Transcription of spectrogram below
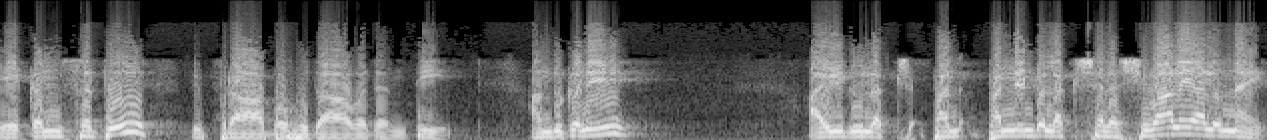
ఏకం సత్ విప్రా బహుదా వదంతి. అందుకనే ఐదు లక్ష పన్నెండు లక్షల శివాలయాలున్నాయి.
